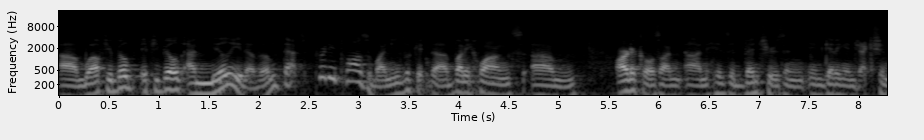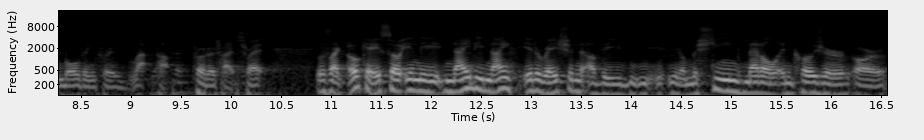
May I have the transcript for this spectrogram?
Um, well, if you build if you build a million of them, that's pretty plausible. And you look at uh, Bunny Huang's um, articles on, on his adventures in, in getting injection molding for his laptop prototypes, right? It was like, okay, so in the 99th iteration of the you know machined metal enclosure or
